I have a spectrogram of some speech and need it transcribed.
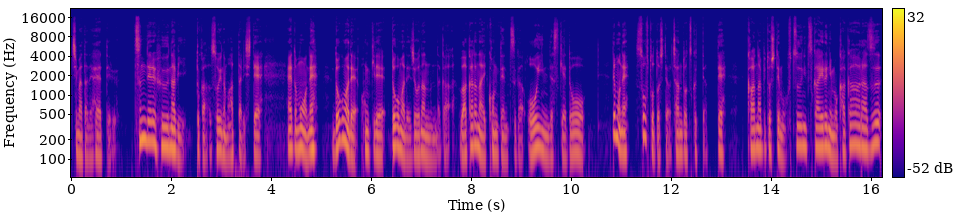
巷で流行ってるツンデレ風ナビとかそういうのもあったりして、えっ、と、もうね、どこまで本気でどこまで冗談なんだかわからないコンテンツが多いんですけどでもねソフトとしてはちゃんと作ってあってカーナビとしても普通に使えるにもかかわらず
